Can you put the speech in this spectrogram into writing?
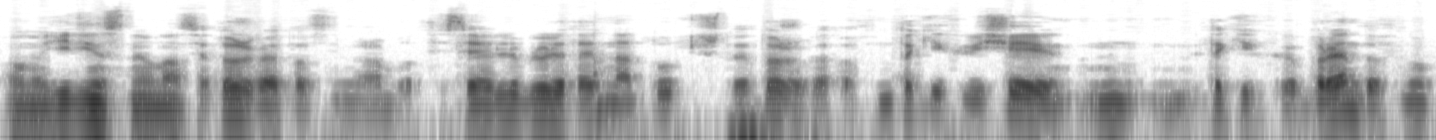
он единственный у нас, я тоже готов с ними работать. Если я люблю летать на турке, что я тоже готов. Ну, таких вещей, таких брендов, ну,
